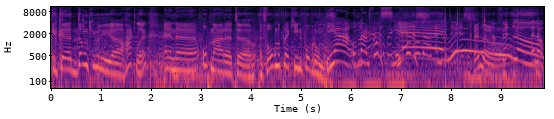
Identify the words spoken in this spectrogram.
Ik eh, dank jullie eh, hartelijk. En eh, op naar het, eh, het volgende plekje in de popronde. Ja, op naar het volgende Yes! Venlo. Venlo. Venlo.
